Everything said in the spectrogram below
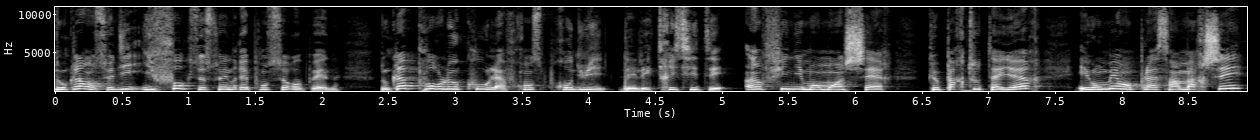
Donc là, on se dit, il faut que ce soit une réponse européenne. Donc là, pour le coup, la France produit l'électricité infiniment moins chère que partout ailleurs, et on met en place un marché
